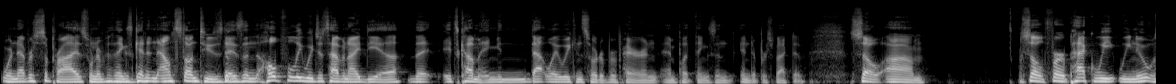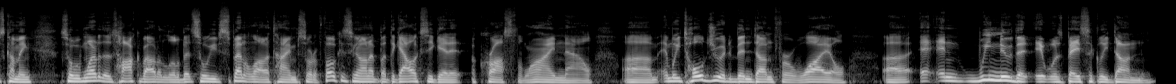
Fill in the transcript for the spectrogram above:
We're never surprised whenever things get announced on Tuesdays, and hopefully we just have an idea that it's coming, and that way we can sort of prepare and, and put things in, into perspective. So, um, so for Pec, we we knew it was coming, so we wanted to talk about it a little bit. So we've spent a lot of time sort of focusing on it, but the Galaxy get it across the line now, um, and we told you it had been done for a while, uh, and we knew that it was basically done,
